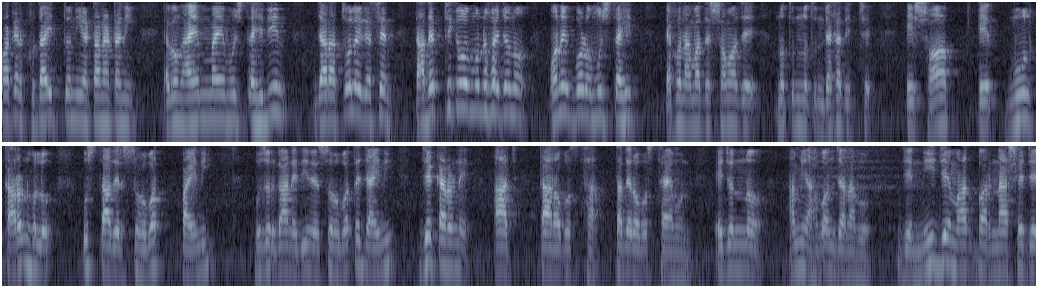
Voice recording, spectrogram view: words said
পাকের ক্ষুদায়িত্ব নিয়ে টানাটানি এবং আইম্মাই মুস্তাহিদিন যারা চলে গেছেন, তাদের থেকেও মনে হয় যেন অনেক বড় মুস্তাহিদ এখন আমাদের সমাজে নতুন নতুন দেখা দিচ্ছে। এই সব এর মূল কারণ হলো উস্তাদের সোহবত পায়নি, বুজুর্গান এদিনের সোহবতে যায়নি, যে কারণে আজ তার অবস্থা, তাদের অবস্থা এমন। এই জন্য আমি আহ্বান জানাব যে নিজে মাতবার না সেজে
